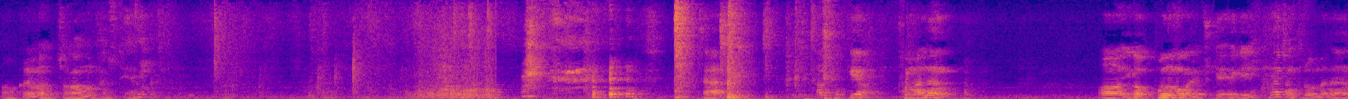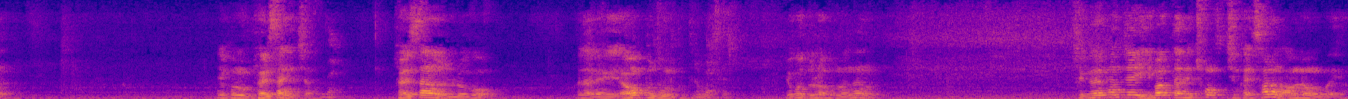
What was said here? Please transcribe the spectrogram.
어 그러면 저거 한번 봐도 돼요? 네. 자, 한번 볼게요. 그러면은 어 이거 보는 거 알려줄게요. 여기 해외장 들어오면은 여기 보면 결산 있죠? 네. 결산을 누르고 그 다음에 영업 분석 네. 들어보세요. 이거 눌러보면은 지금 현재 이번 달에 총 지금까지 39명 온 거예요.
